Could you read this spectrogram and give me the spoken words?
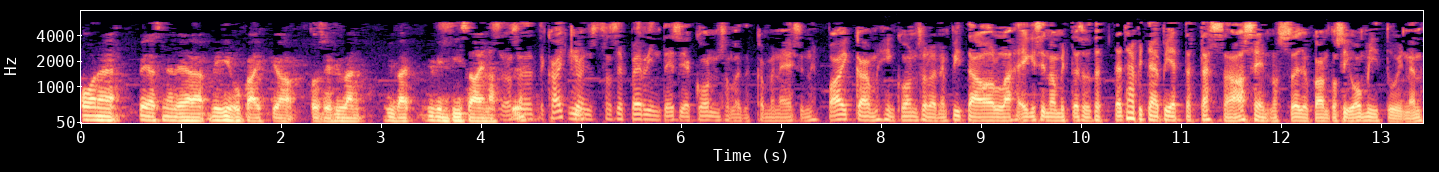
One, PS4 ja Wii U kaikki on tosi hyvän, hyvä, hyvin designattu. Se on se, että kaikki on mm. se perinteisiä konsoleita, jotka menee sinne paikkaan, mihin konsoleiden pitää olla, eikä siinä ole mitään sellaista, että tätä pitää piettää tässä asennossa, joka on tosi omituinen.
